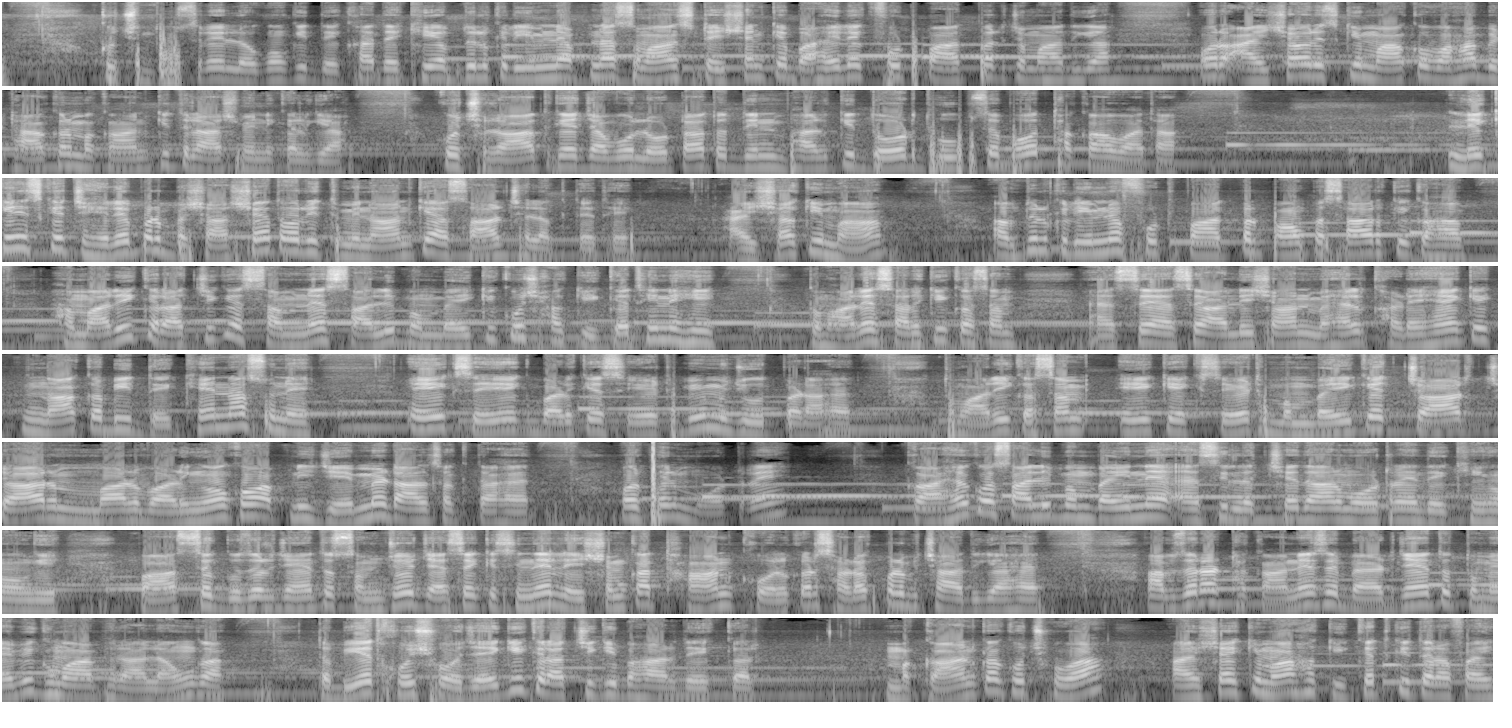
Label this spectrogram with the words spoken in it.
کچھ دوسرے لوگوں کی دیکھا دیکھی عبد الکریم نے اپنا سامان سٹیشن کے باہر ایک فٹ پاتھ پر جما دیا اور عائشہ اور اس کی ماں کو وہاں بٹھا کر مکان کی تلاش میں نکل گیا۔ کچھ رات گئے جب وہ لوٹا تو دن بھر کی دوڑ دھوپ سے بہت تھکا ہوا تھا۔ لیکن اس کے چہرے پر بشاشت اور اطمینان کے آثار جھلکتے تھے۔ عائشہ کی ماں عبد الکریم نے فٹ پاتھ پر پاؤں پسار کے کہا، ہماری کراچی کے سامنے سالی بمبئی کی کچھ حقیقت ہی نہیں۔ تمہارے سر کی قسم، ایسے ایسے عالی شان محل کھڑے ہیں کہ نہ کبھی دیکھیں نہ سنیں۔ ایک سے ایک بڑھ کے سیٹھ بھی موجود پڑا ہے۔ تمہاری قسم، ایک ایک سیٹھ بمبئی کے چار چار مارواڑیوں کو اپنی جیب میں ڈال سکتا ہے۔ اور پھر موٹریں؟ کاہے کو سالی بمبئی نے ایسی لچھے دار موٹریں دیکھی ہوں گی پاس سے گزر جائیں تو سمجھو جیسے کسی نے ریشم کا تھان کھول کر سڑک پر بچھا دیا ہے اب ذرا ٹھکانے سے بیٹھ جائیں تو تمہیں بھی گھما پھرا لاؤں گا طبیعت خوش ہو جائے گی کراچی کی بہار دیکھ کر مکان کا کچھ ہوا عائشہ کی ماں حقیقت کی طرف آئی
